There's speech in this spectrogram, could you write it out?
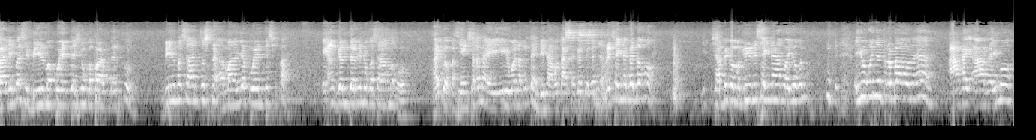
Bali pa, si Vilma Puentes yung kapartner ko. Vilma Santos na, Amalia Puentes pa. Eh, ang ganda rin yung kasama ko. Ay ko, pasensya ka na, iiwan na kita, hindi na ako tatagal sa kanya. Resign agad ako. Sabi ko, magre-resign na ako, ayoko na. ayoko niyang trabaho na yan. Akay-akay mo.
